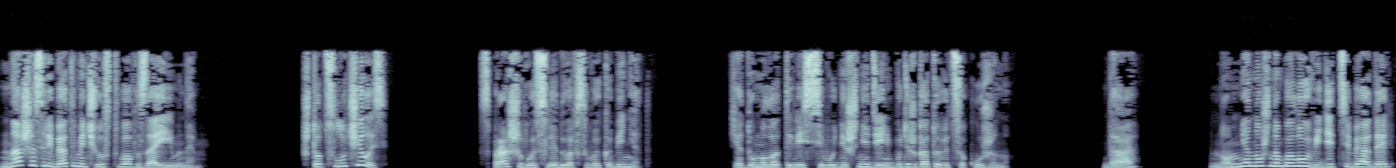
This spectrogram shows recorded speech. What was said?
Наши с ребятами чувства взаимны». «Что-то случилось?» Спрашиваю, следуя в свой кабинет. Я думала, ты весь сегодняшний день будешь готовиться к ужину. Да, но мне нужно было увидеть тебя, Адель.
